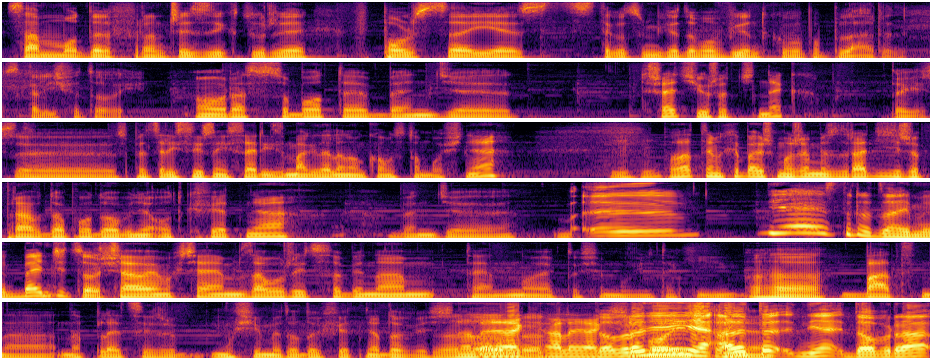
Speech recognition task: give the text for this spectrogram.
sam model franczyzy, który w Polsce jest, z tego co mi wiadomo, wyjątkowo popularny w skali światowej. Oraz w sobotę będzie trzeci już odcinek Tak jest. z specjalistycznej serii z Magdaleną Komstomośnie. Mhm. Poza tym chyba już możemy zdradzić, że prawdopodobnie od kwietnia będzie... Nie zdradzajmy, będzie coś. Chciałem, chciałem założyć sobie nam ten, no jak to się mówi, taki Aha. bat na, na plecy, że musimy to do kwietnia dowieść. No ale, jak, ale jak Dobra, się nie, boisz, nie, ale to, nie, dobra,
